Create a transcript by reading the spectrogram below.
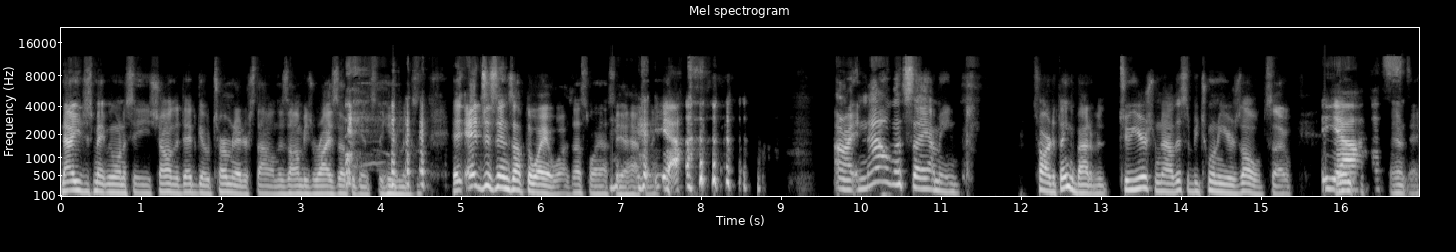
Now you just make me want to see Shaun the Dead go Terminator style and the zombies rise up against the humans. It, it just ends up the way it was. That's the way I see it happening. yeah All right. And now let's say, I mean, it's hard to think about it, but two years from now, this would be 20 years old. So, yeah that's, and uh,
